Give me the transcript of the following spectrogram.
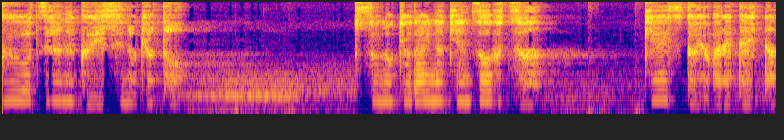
空を貫く石の巨塔。その巨大な建造物はケージと呼ばれていた。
